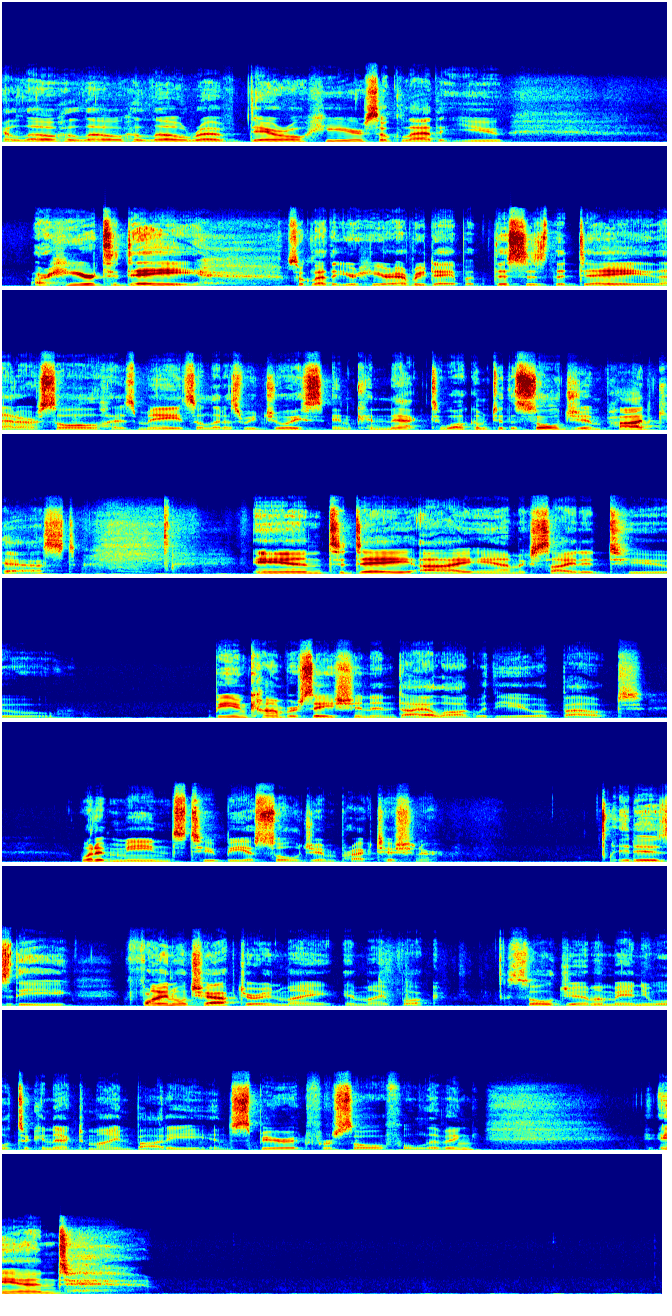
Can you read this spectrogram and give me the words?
Hello, hello, hello, Rev Daryl here. So glad that you are here today. I'm so glad that you're here every day, but this is the day that our soul has made. So let us rejoice and connect. Welcome to the Soul Gym podcast. And today I am excited to be in conversation and dialogue with you about what it means to be a Soul Gym practitioner. It is the final chapter in my in my book, Soul Gym: A Manual to Connect Mind, Body, and Spirit for Soulful Living. And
